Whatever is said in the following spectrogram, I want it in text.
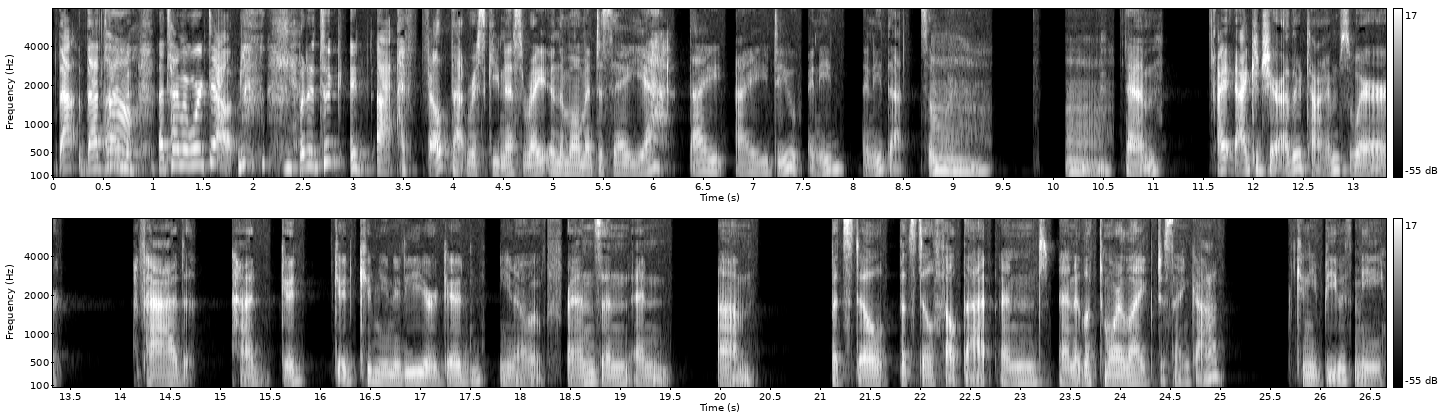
that that time oh. that time it worked out yeah. but it took it I, I, felt that riskiness right in the moment to say yeah i i do i need i need that somewhere mm. Mm. um i i could share other times where i've had had good good community or good you know friends and and um but still but still felt that and and it looked more like just saying god can you be with me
